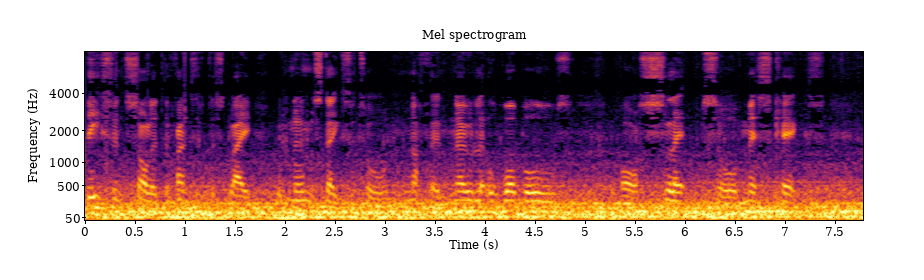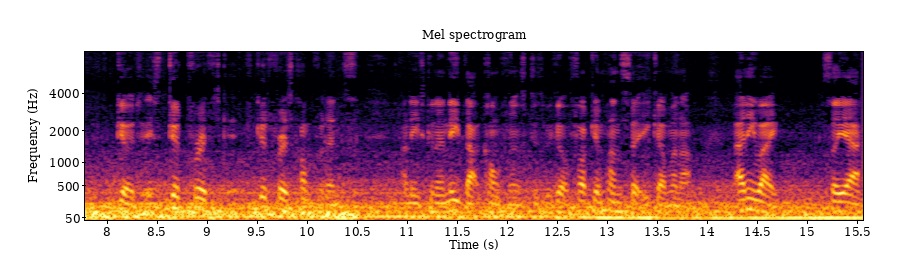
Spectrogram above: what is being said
decent, solid defensive display with no mistakes at all. Nothing, no little wobbles or slips or miss kicks. Good. It's good for his good for his confidence, and he's going to need that confidence because we've got fucking Man City coming up. Anyway, so yeah,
